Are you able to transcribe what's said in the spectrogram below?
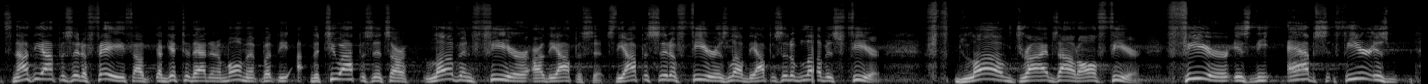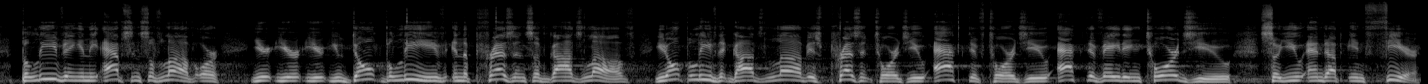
It's not the opposite of faith. I'll, I'll, get to that in a moment, but the, the two opposites are love and fear are the opposites. The opposite of fear is love. The opposite of love is fear. Love drives out all fear. Fear is the abs- fear is believing in the absence of love, or you're, you're, you're, you don't believe in the presence of God's love. You don't believe that God's love is present towards you, active towards you, activating towards you, so you end up in fear.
